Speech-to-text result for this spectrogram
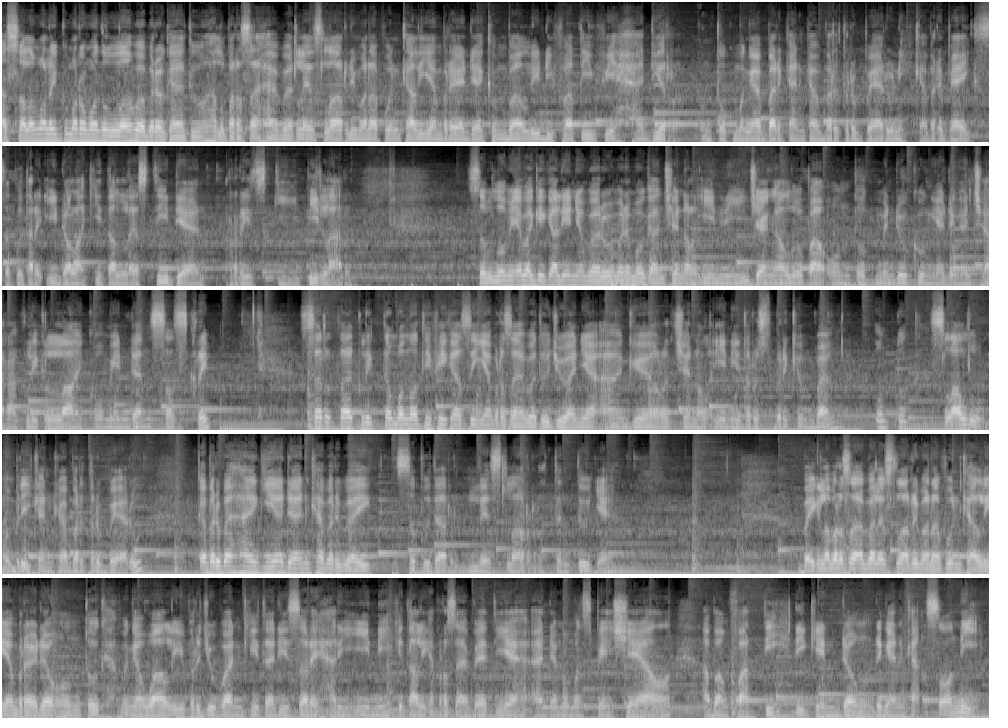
Assalamualaikum warahmatullahi wabarakatuh. Halo para sahabat Leslar di mana pun kalian berada kembali di TV hadir Untuk mengabarkan kabar terbaru nih Kabar baik seputar idola kita Lesti dan Rizky Bilar. Sebelumnya bagi kalian yang baru menemukan channel ini Jangan lupa untuk mendukungnya dengan cara klik like, komen, dan subscribe serta klik tombol notifikasinya persahabat tujuannya agar channel ini terus berkembang untuk selalu memberikan kabar terbaru, kabar bahagia dan kabar baik seputar Leslar tentunya. Baiklah persahabat Leslar di mana pun kalian berada untuk mengawali perjumpaan kita di sore hari ini Kita lihat persahabat ya ada momen spesial Abang Fatih digendong dengan Kak Sony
